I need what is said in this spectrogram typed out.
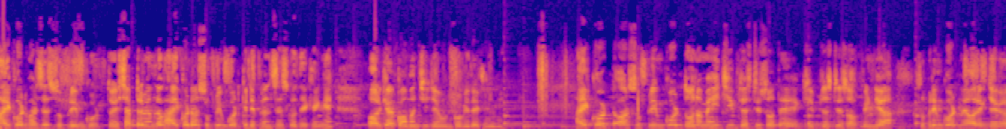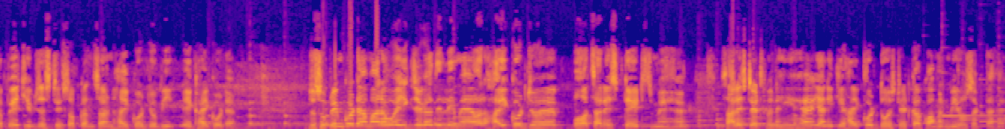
High court versus supreme court. तो इस चैप्टर में हम लोग हाई कोर्ट और सुप्रीम कोर्ट के डिफरेंसेस को देखेंगे और क्या कॉमन चीज़ें हैं उनको भी देखेंगे। हाई कोर्ट और सुप्रीम कोर्ट दोनों में ही चीफ जस्टिस होते हैं, एक chief justice of India supreme court में और एक जगह पे chief justice of concern high court जो भी एक हाई कोर्ट है। जो सुप्रीम कोर्ट है हमारा, वो एक जगह दिल्ली में है और हाई कोर्ट जो है बहुत सारे स्टेट्स में है। सारे स्टेट्स में नहीं है, यानी कि हाई कोर्ट दो स्टेट का कॉमन भी हो सकता है।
